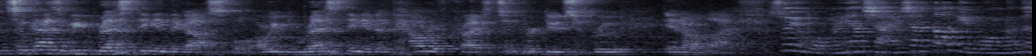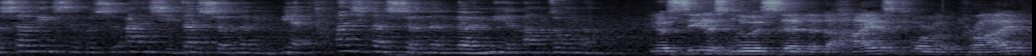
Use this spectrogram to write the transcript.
And so, guys, are we resting in the gospel? Are we resting in the power of Christ to produce fruit in our life? 所以我们要想一下，到底我们的生命是不是安息在神的里面，安息在神的能力的当中呢？ You know, C.S. Lewis said that the highest form of pride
